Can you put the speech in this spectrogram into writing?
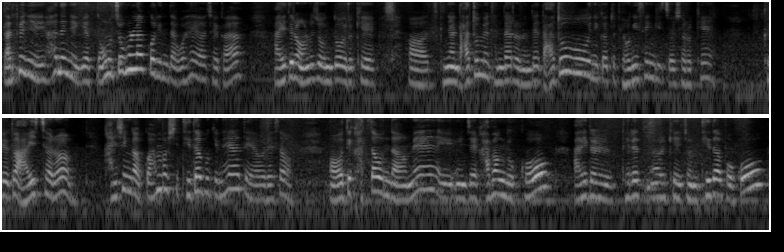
남편이 하는 얘기가 너무 쪼물락거린다고 해요. 제가 아이들은 어느 정도 이렇게 어 그냥 놔두면 된다 그러는데 놔두니까 또 병이 생기죠. 저렇게 그래도 아이처럼 관심 갖고 한 번씩 뒤다보긴 해야 돼요. 그래서 어디 갔다 온 다음에 이제 가방 놓고 아이들 데려 이렇게 좀 뒤다보고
